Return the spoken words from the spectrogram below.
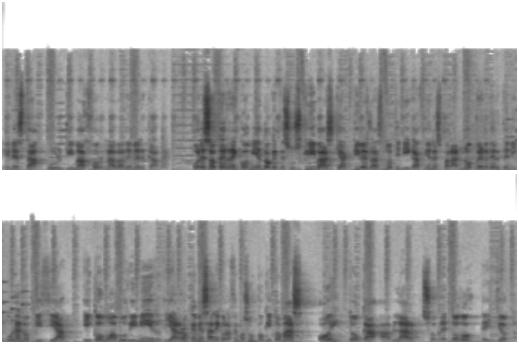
en esta última jornada de mercado. Por eso te recomiendo que te suscribas, que actives las notificaciones para no perderte ninguna noticia. Y como a Budimir y a Roque Mesa le conocemos un poquito más, hoy toca hablar sobre todo de Jota.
